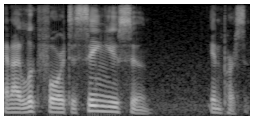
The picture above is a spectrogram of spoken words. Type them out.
and I look forward to seeing you soon in person.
